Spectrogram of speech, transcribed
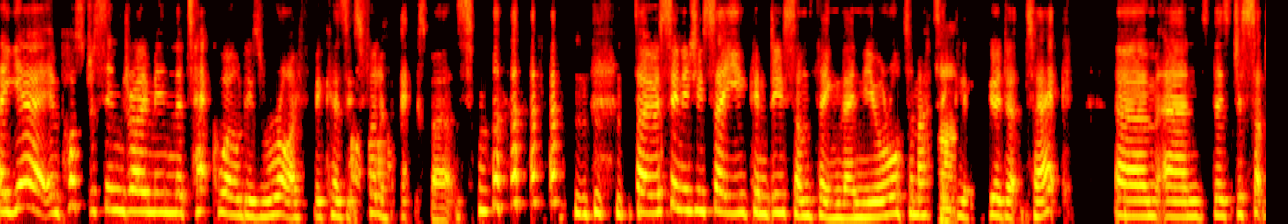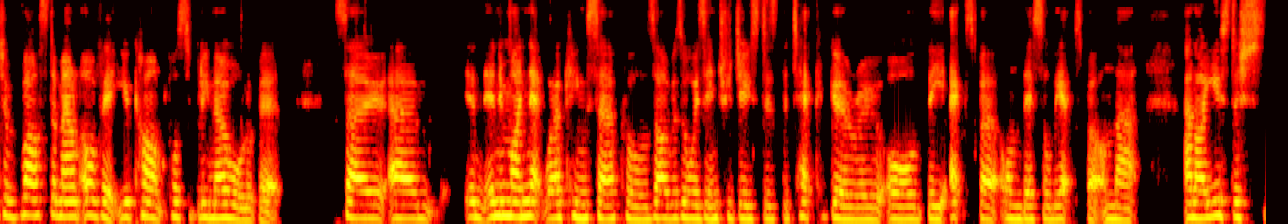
Uh, yeah, imposter syndrome in the tech world is rife because it's full of experts. so as soon as you say you can do something, then you're automatically good at tech. Um, and there's just such a vast amount of it you can't possibly know all of it. So um, in, in my networking circles i was always introduced as the tech guru or the expert on this or the expert on that and i used to sh-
